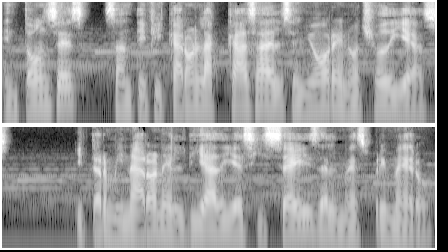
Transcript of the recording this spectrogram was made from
Entonces santificaron la casa del Señor en ocho días, y terminaron el día dieciséis del mes primero.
